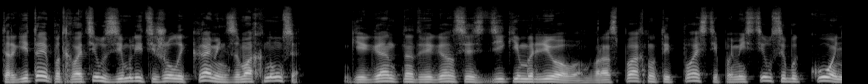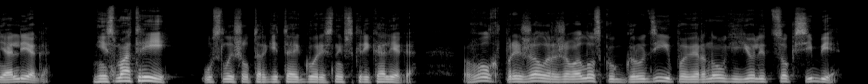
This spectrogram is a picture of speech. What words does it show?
Таргитай подхватил с земли тяжелый камень, замахнулся. Гигант надвигался с диким ревом. В распахнутой пасти поместился бы конь Олега. «Не смотри!» — услышал Таргитай горестный вскрик Олега. Волк прижал рыжеволоску к груди и повернул ее лицо к себе.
